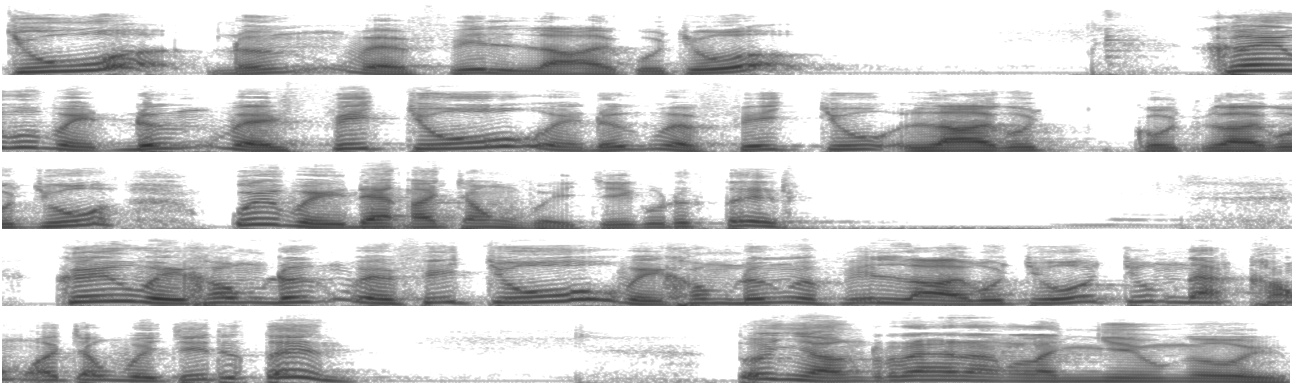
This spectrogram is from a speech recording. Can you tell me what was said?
chúa đứng về phía lời của chúa. Khi quý vị đứng về phía Chúa, quý vị đứng về phía Chúa, lời của, của lời của Chúa, quý vị đang ở trong vị trí của đức tin. Khi quý vị không đứng về phía Chúa, quý vị không đứng về phía lời của Chúa, chúng ta không ở trong vị trí đức tin. Tôi nhận ra rằng là nhiều người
